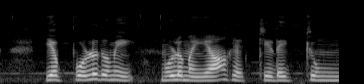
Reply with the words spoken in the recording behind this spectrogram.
எப்பொழுதுமே முழுமையாக கிடைக்கும்.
